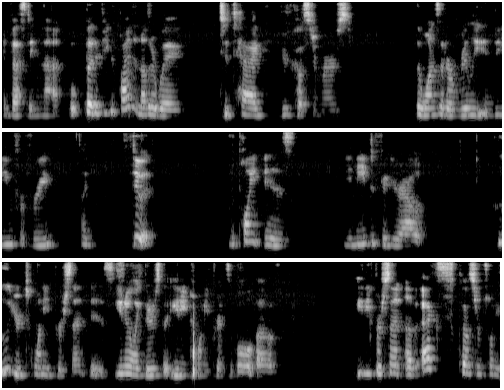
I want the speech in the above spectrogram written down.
investing in that. But if you can find another way to tag your customers, the ones that are really into you for free, like do it. The point is you need to figure out who your 20% is. You know, like there's the 80 20 principle of 80% of X comes from 20%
